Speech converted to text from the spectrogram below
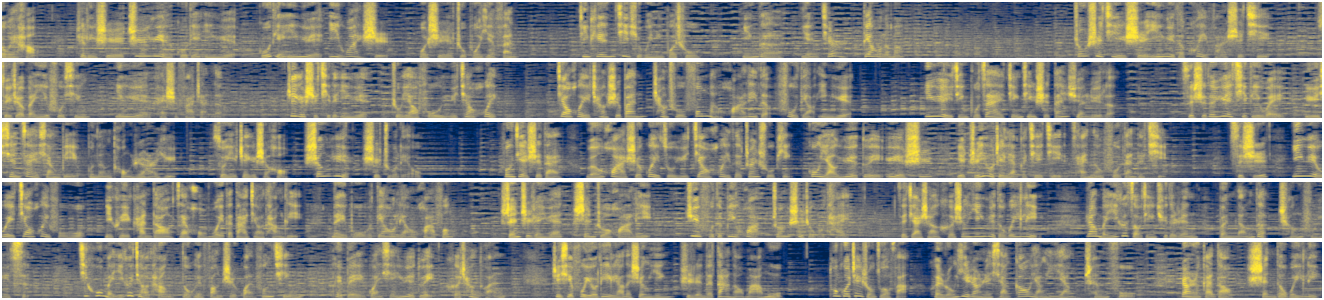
各位好，这里是知乐古典音乐，古典音乐意外史，我是主播叶帆，今天继续为您播出。您的眼镜儿掉了吗？中世纪是音乐的匮乏时期，随着文艺复兴，音乐开始发展了。这个时期的音乐主要服务于教会，教会唱诗班唱出丰满华丽的复调音乐。音乐已经不再仅仅是单旋律了，此时的乐器地位与现在相比不能同日而语，所以这个时候声乐是主流。封建时代，文化是贵族与教会的专属品，供养乐队、乐师也只有这两个阶级才能负担得起。此时，音乐为教会服务，你可以看到在宏伟的大教堂里，内部雕梁画凤，神职人员身着华丽。巨幅的壁画装饰着舞台，再加上和声音乐的威力，让每一个走进去的人本能地臣服于此。几乎每一个教堂都会放置管风琴，配备管弦乐队、合唱团。这些富有力量的声音使人的大脑麻木。通过这种做法，很容易让人像羔羊一样臣服，让人感到神的威力。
